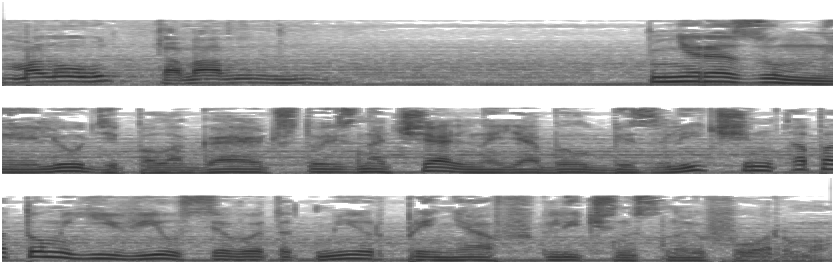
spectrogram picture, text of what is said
мануттамам. Неразумные люди полагают, что изначально я был безличен, а потом явился в этот мир, приняв личностную форму.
